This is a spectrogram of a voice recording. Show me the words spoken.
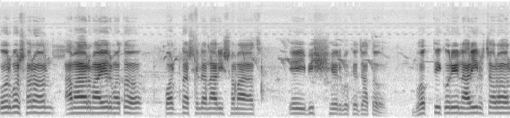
করব স্মরণ, আমার মায়ের মতো পর্দাশীলা নারী সমাজ এই বিশ্বের বুকে যত। ভক্তি করি নারীর চরণ,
